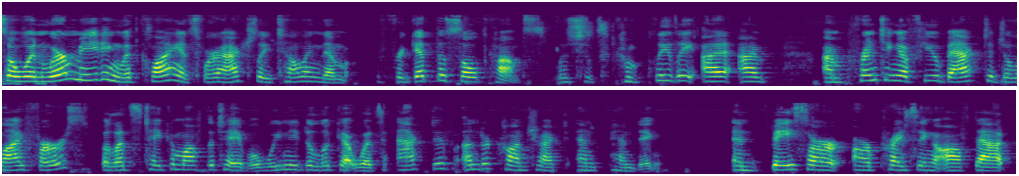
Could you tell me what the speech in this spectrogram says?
So know, when we're meeting with clients, we're actually telling them, forget the sold comps. Let's just completely. I, I'm I'm printing a few back to July 1st, but let's take them off the table. We need to look at what's active, under contract, and pending, and base our our pricing off that.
